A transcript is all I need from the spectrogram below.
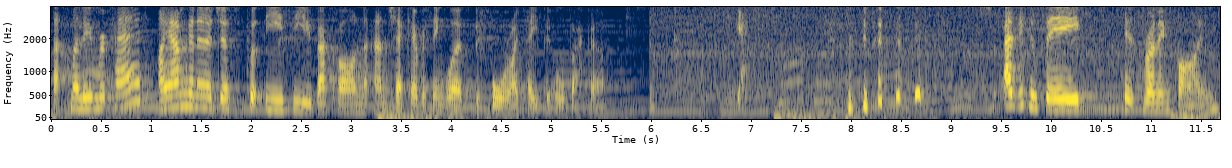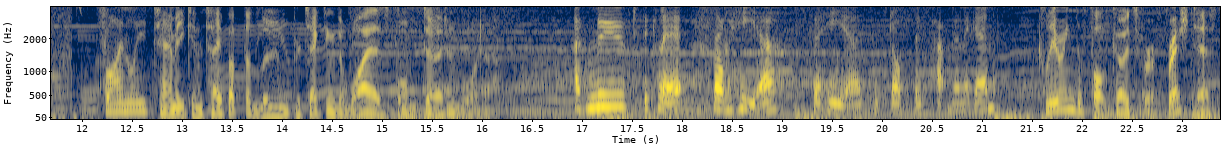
That's my loom repaired. I am going to just put the ECU back on and check everything works before I tape it all back up. Yes! As you can see, it's running fine. Finally, Tammy can tape up the loom, protecting the wires from dirt and water. I've moved the clip from here to here to stop this happening again. Clearing the fault codes for a fresh test,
